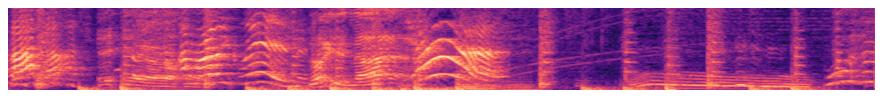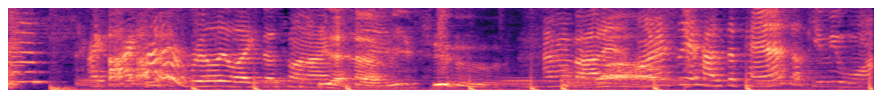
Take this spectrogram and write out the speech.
sexy. I'm Harley Quinn. No, you're not. Yeah. Ooh. What? I, I kind of really like this one actually. Yeah, me too. I'm about it. Honestly, it has the pants. It'll keep me warm.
